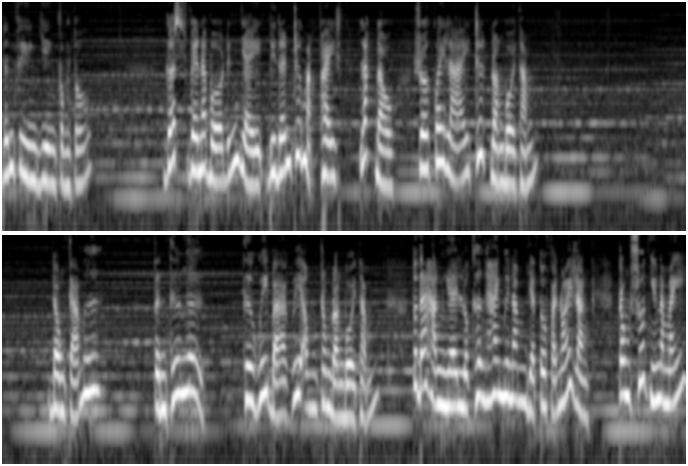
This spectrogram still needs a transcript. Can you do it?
Đến phiên viên công tố. Gus Venable đứng dậy đi đến trước mặt Paige, lắc đầu, rồi quay lại trước đoàn bồi thẩm. Đồng cảm ư? Tình thương ư? Thưa quý bà, quý ông trong đoàn bồi thẩm, tôi đã hành nghề luật hơn 20 năm và tôi phải nói rằng trong suốt những năm ấy,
